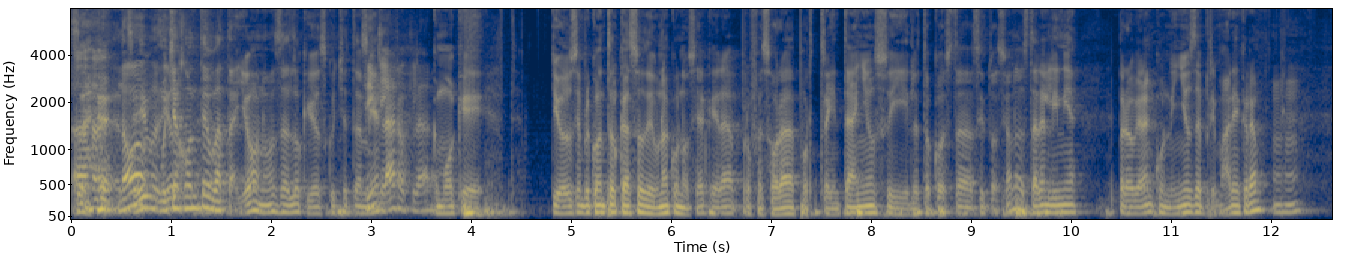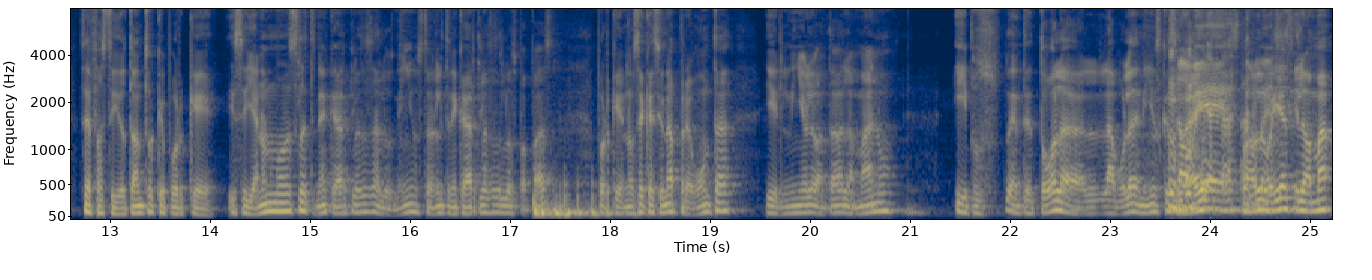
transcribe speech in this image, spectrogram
Ajá. No, sí, pues mucha yo- gente batalló, ¿no? O sea, es lo que yo escuché también. Sí, claro, claro. Como que yo siempre cuento el caso de una conocida que era profesora por 30 años y le tocó esta situación de estar en línea, pero eran con niños de primaria, creo. Se fastidió tanto que porque, dice, ya no nomás le tenía que dar clases a los niños, también le tenía que dar clases a los papás, porque no sé qué hacía una pregunta y el niño levantaba la mano y pues entre toda la, la bola de niños que se No veía, no lo veías y la mamá,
